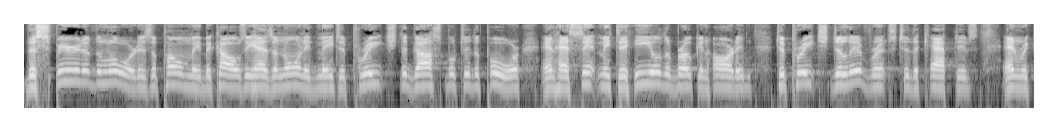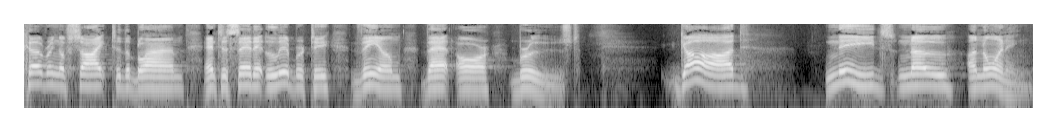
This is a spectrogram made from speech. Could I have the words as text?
The Spirit of the Lord is upon me because he has anointed me to preach the gospel to the poor and has sent me to heal the brokenhearted, to preach deliverance to the captives and recovering of sight to the blind and to set at liberty them that are bruised. God needs no anointing.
